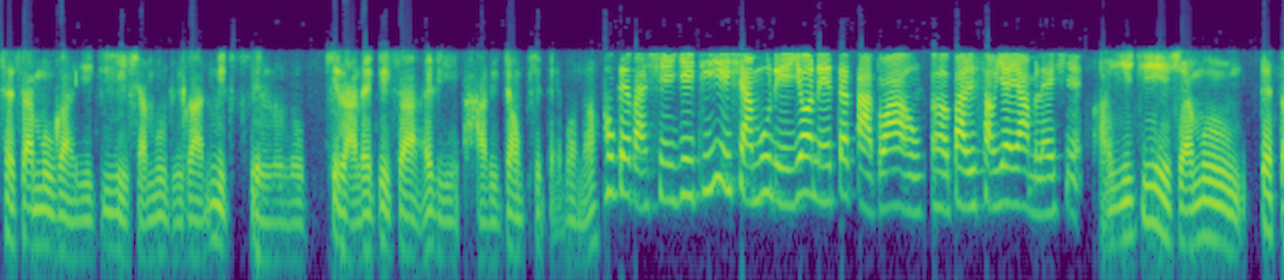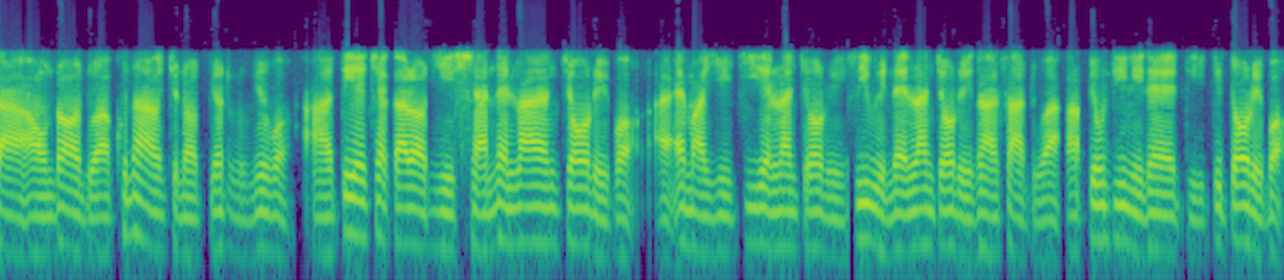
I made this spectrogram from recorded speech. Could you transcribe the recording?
ဆဆက်ဆက်မှုကရေကြီးရေရှာမှုတွေကနှစ်စင်လို့ ဖြစ်လာတဲ့ကိစ္စအဲ့ဒီဟာတွေကြောင့်ဖြစ်တယ်ပေါ့နော်ဟုတ်ကဲ့ပါရှင်ရေကြီးရေရှာမှုတွေရော့နေတက်တာသွားအောင်အဲဘာတွေဆောင်ရွက်ရမလဲရှင်အာရေကြီးရေရှာမှုတက်တာအောင်တော့သူကခုနကကျွန်တော်ပြောသလိုမျိုးပေါ့အာတည့်ချက်ကတော့ရေရှာတဲ့လမ်းကြောတွေပေါ့အဲ့မှာရေကြီးတဲ့လမ်းကြောတွေစီးဝင်တဲ့လမ်းကြောတွေကစသူကပြုံးတီးနေတဲ့ဒီတစ်တော်တွေပေါ့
